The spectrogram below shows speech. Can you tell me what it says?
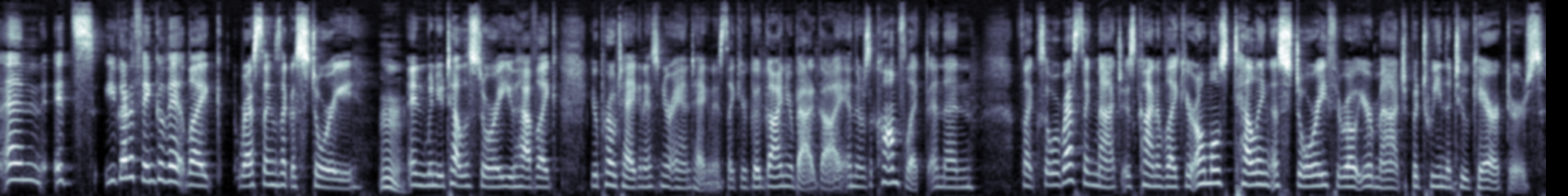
and it's you got to think of it like wrestling's like a story. Mm. And when you tell a story you have like your protagonist and your antagonist like your good guy and your bad guy and there's a conflict. And then it's like so a wrestling match is kind of like you're almost telling a story throughout your match between the two characters.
